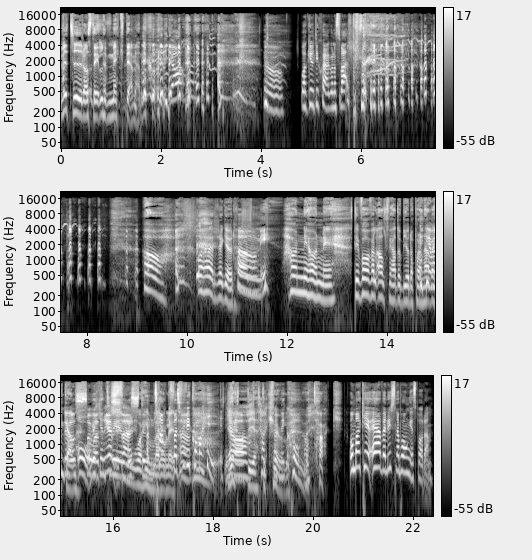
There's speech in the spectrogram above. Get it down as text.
vi tyr oss till mäktiga människor. Ja. Ja. Åka ut i skärgården och svalt. Åh åh, herregud. Hörni. Hörni, hörni. Det var väl allt vi hade att bjuda på den här Ja, men det var veckan. så vilken trevligt. trevlig himla Tack roligt. för att vi fick komma hit. Ja, Jätte, tack för att ni jättekul. kom. Ja, tack. Och man kan ju även lyssna på Ångestpodden.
